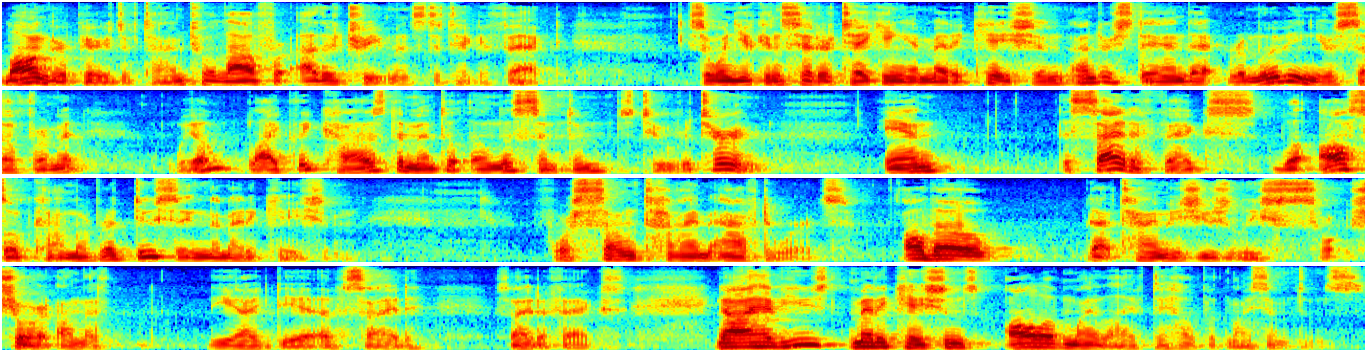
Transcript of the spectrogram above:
longer periods of time, to allow for other treatments to take effect. So, when you consider taking a medication, understand that removing yourself from it will likely cause the mental illness symptoms to return. And the side effects will also come of reducing the medication for some time afterwards. Although that time is usually short on the, the idea of side, side effects. Now, I have used medications all of my life to help with my symptoms.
